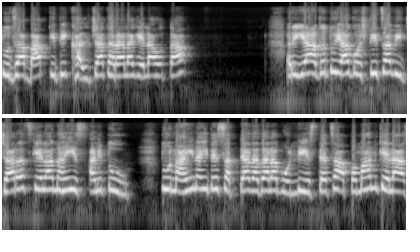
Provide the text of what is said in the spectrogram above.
तुझा बाप किती खालच्या थराला गेला होता? रिया अगं तू या गोष्टीचा विचारच केला नाहीस. आणि तू तू नाही नाही ते सत्या दादाला बोललीस त्याचा अपमान केलास.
